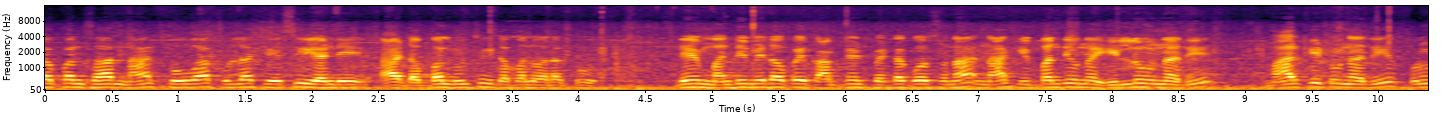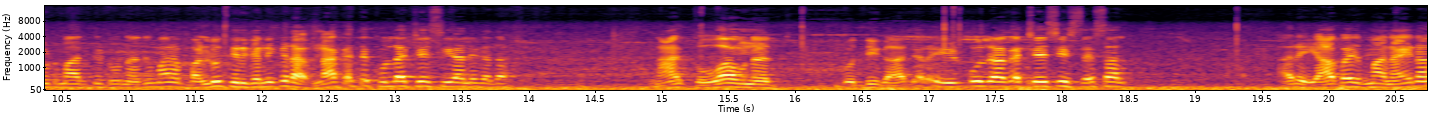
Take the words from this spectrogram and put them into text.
చెప్పను సార్? నాకు కోవా కుల్లా చేసి ఇవ్వండి ఆ డబ్బాల నుంచి డబ్బాల వరకు. నేను మంది మీద పోయి కంప్లైంట్ పెట్టకోస్తున్నా నాకు ఇబ్బంది ఉన్నది ఇల్లు ఉన్నది. మార్కెట్ ఉన్నది ఫ్రూట్ మార్కెట్ ఉన్నది మన బళ్ళు తిరగనికి రా నాకైతే కుల్లా చేసి ఇవ్వాలి కదా. నాకు తోవా ఉన్నది కొద్దిగా జర ఇడుపులు దాకా చేసి ఇస్తే సార్ అరే యాభై మా నాయన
